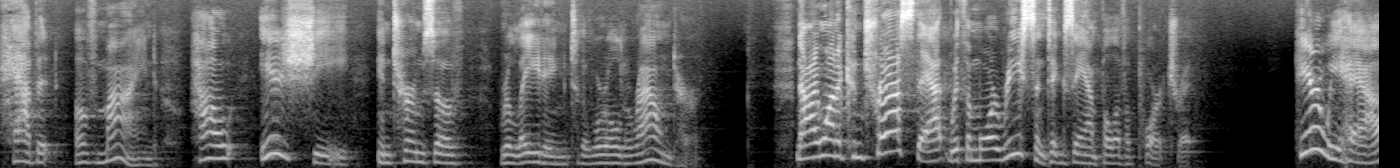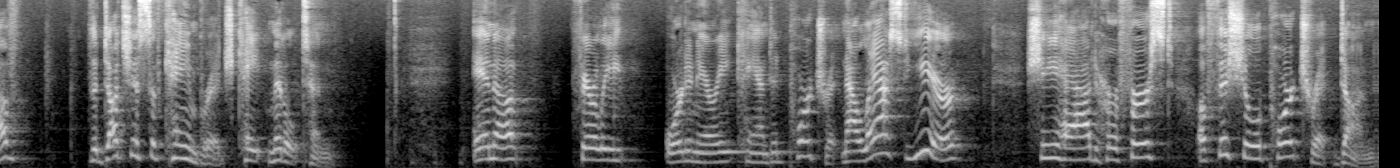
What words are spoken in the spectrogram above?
habit of mind? How is she in terms of relating to the world around her? Now, I want to contrast that with a more recent example of a portrait. Here we have the Duchess of Cambridge, Kate Middleton, in a fairly ordinary, candid portrait. Now, last year, she had her first official portrait done,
